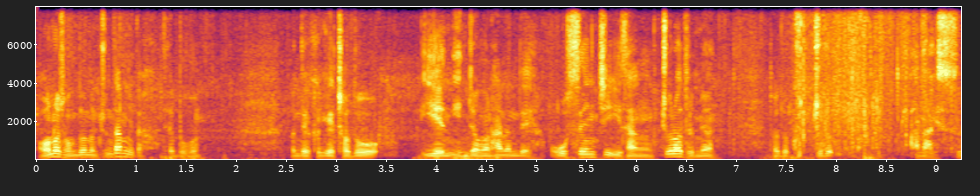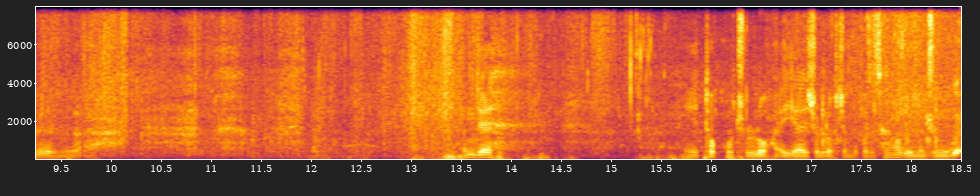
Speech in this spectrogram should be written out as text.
어느 정도는 준답니다 대부분. 근데 그게 저도 이엔 인정은 하는데 5cm 이상 줄어들면 저도 그 줄을 아 나이스 현재 이 토코 줄로 AI 줄로 지금 묶어서 사용하고 있는 중이고요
